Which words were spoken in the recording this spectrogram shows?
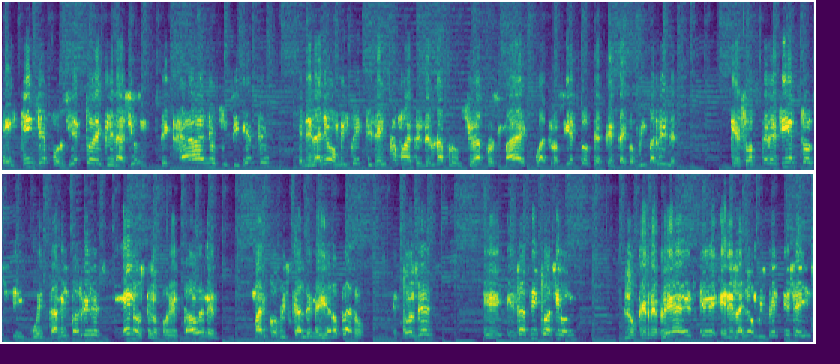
el 15% de declinación de cada año subsiguiente, en el año 2026 vamos a tener una producción aproximada de 472 mil barriles que son 350 mil barriles menos que lo proyectado en el marco fiscal de mediano plazo. Entonces, eh, esa situación lo que refleja es que en el año 2026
